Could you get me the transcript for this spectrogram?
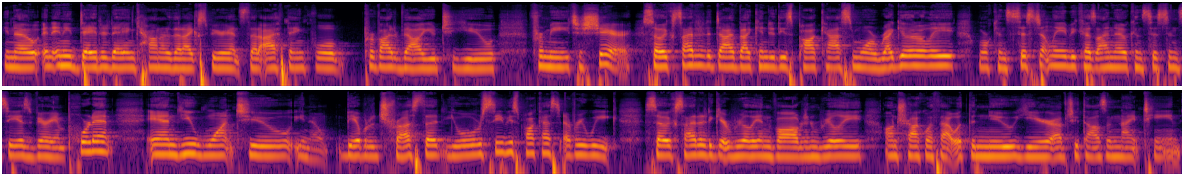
you know, in any day to day encounter that I experience that I think will provide value to you for me to share. So excited to dive back into these podcasts more regularly, more consistently, because I know consistency is very important and you want to, you know, be able to trust that you will receive these podcasts every week. So excited to get really involved and really on track with that with the new year of 2019.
